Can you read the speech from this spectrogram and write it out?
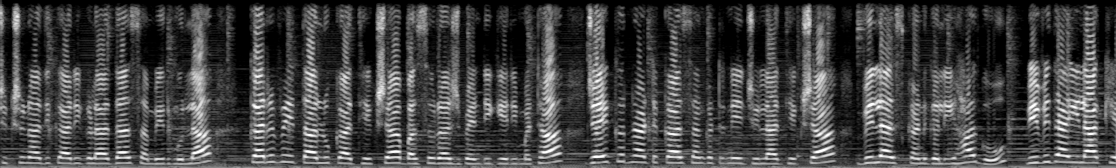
ಶಿಕ್ಷಣಾಧಿಕಾರಿಗಳಾದ ಸಮೀರ್ ಮುಲ್ಲಾ, ಕರವೇ ತಾಲೂಕಾಧ್ಯಕ್ಷ ಬಸವರಾಜ್ ಬೆಂಡಿಗೇರಿ ಮಠ, ಜಯ ಕರ್ನಾಟಕ ಸಂಘಟನೆ ಜಿಲ್ಲಾಧ್ಯಕ್ಷ ವಿಲಾಸ್ ಕಣಗಲಿ ಹಾಗೂ ವಿವಿಧ ಇಲಾಖೆ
